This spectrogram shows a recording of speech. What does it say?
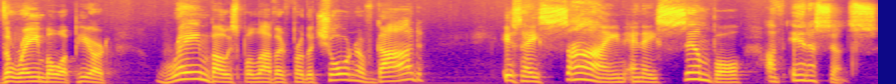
the rainbow appeared. Rainbows, beloved, for the children of God is a sign and a symbol of innocence.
